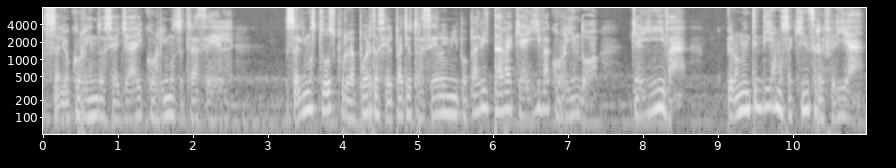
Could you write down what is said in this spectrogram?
Salió corriendo hacia allá y corrimos detrás de él. Salimos todos por la puerta hacia el patio trasero y mi papá gritaba que ahí iba corriendo, que ahí iba, pero no entendíamos a quién se refería.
